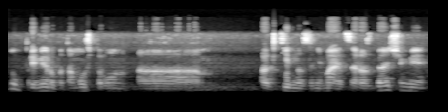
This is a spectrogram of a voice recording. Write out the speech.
Ну, к примеру, потому что он э, активно занимается раздачами,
